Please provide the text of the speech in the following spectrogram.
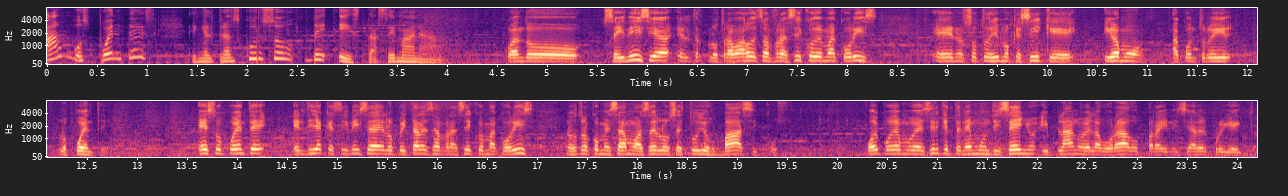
ambos puentes en el transcurso de esta semana. Cuando se inicia los trabajos de San Francisco de Macorís, eh, nosotros dijimos que sí, que íbamos a construir los puentes. Esos puentes, el día que se inicia el hospital de San Francisco de Macorís, nosotros comenzamos a hacer los estudios básicos. Hoy podemos decir que tenemos un diseño y planos elaborados para iniciar el proyecto.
